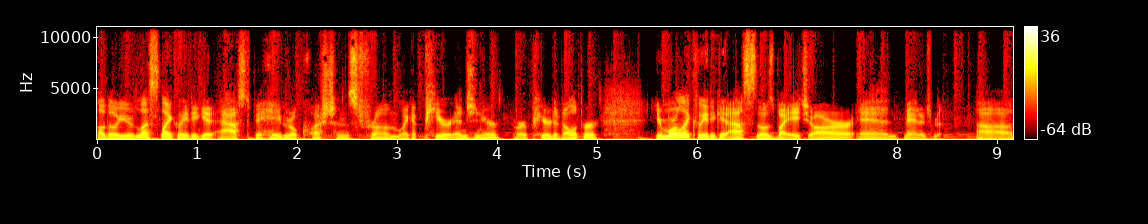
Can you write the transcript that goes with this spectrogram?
although you're less likely to get asked behavioral questions from like a peer engineer or a peer developer. You're more likely to get asked those by HR and management uh,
